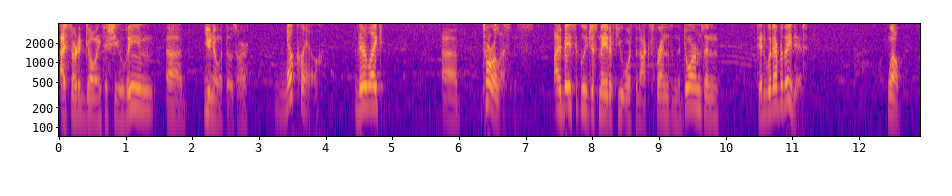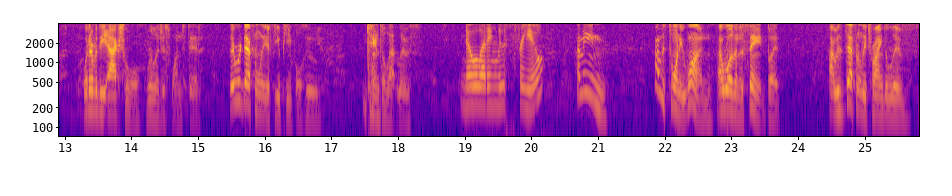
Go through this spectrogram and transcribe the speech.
I started going to shiurim, uh, you know what those are. No clue. They're like uh, Torah lessons. I basically just made a few Orthodox friends in the dorms and did whatever they did. Well, whatever the actual religious ones did. There were definitely a few people who came to let loose. No letting loose for you? I mean, I was 21. I wasn't a saint, but I was definitely trying to live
